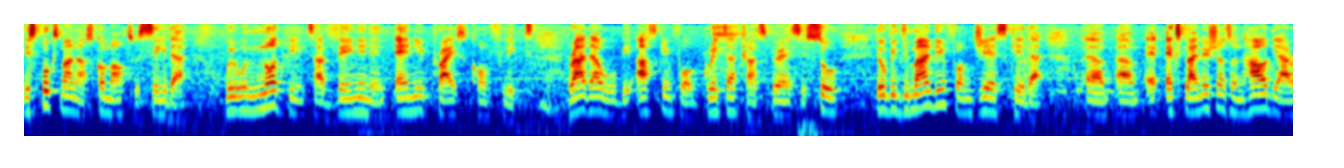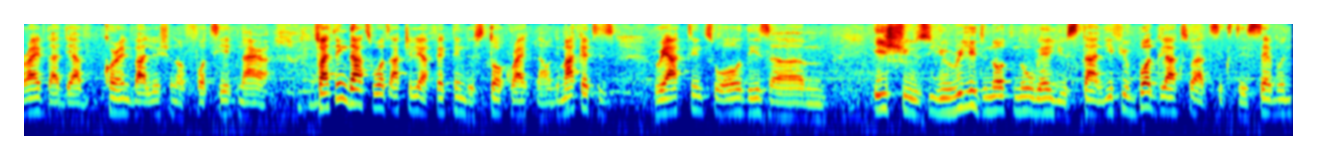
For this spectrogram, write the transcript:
the spokesman has come out to say that we will not be intervening in any price conflict. Rather, we'll be asking for greater transparency. So they'll be demanding from GSK that um, um, explanations on how they arrived at their current valuation of 48 naira. So I think that's what's actually affecting the stock right now. The market is reacting to all these um, issues. You really do not know where you stand. If you bought Glaxo at 67,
